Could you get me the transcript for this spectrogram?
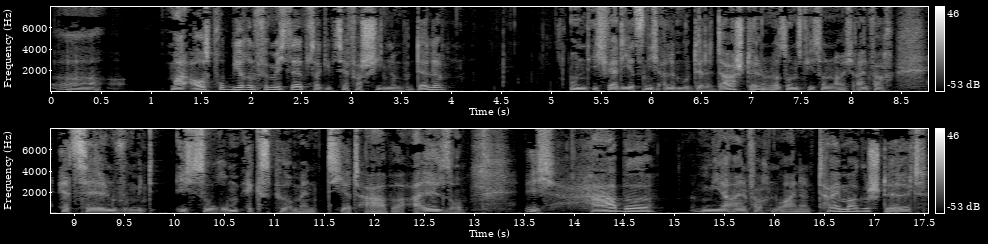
äh, mal ausprobieren für mich selbst. Da gibt es ja verschiedene Modelle. Und ich werde jetzt nicht alle Modelle darstellen oder sonst wie, sondern euch einfach erzählen, womit ich so rumexperimentiert habe. Also, ich habe mir einfach nur einen Timer gestellt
